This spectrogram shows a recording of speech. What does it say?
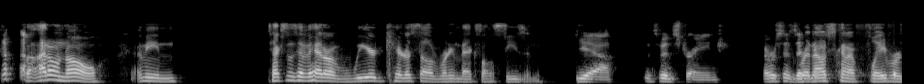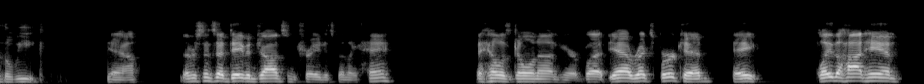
but I don't know. I mean, Texans have had a weird carousel of running backs all season. Yeah, it's been strange ever since. Right now, it's kind of flavor of the week. Yeah, ever since that David Johnson trade, it's been like, hey, the hell is going on here? But yeah, Rex Burkhead, hey, play the hot hand.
